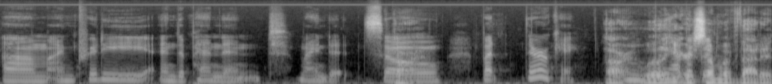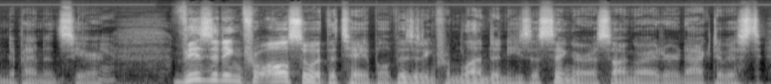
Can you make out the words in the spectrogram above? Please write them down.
Um, I'm pretty independent minded. So, right. but they're okay. All right, we'll we hear some of that independence here. Yeah. Visiting from also at the table, visiting from London, he's a singer, a songwriter, an activist,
